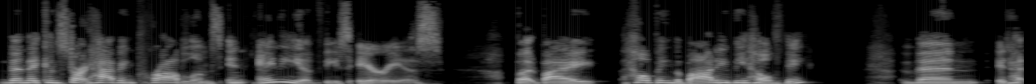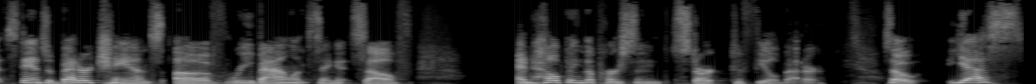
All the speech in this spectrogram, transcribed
then they can start having problems in any of these areas. But by helping the body be healthy then it stands a better chance of rebalancing itself and helping the person start to feel better. So yes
